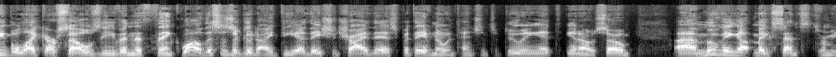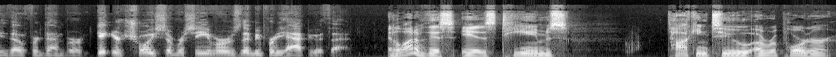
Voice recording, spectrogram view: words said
people like ourselves even to think, well, this is a good idea. They should try this, but they have no intentions of doing it, you know. So uh, moving up makes sense for me though for Denver. Get your choice of receivers, they'd be pretty happy with that. And a lot of this is teams talking to a reporter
